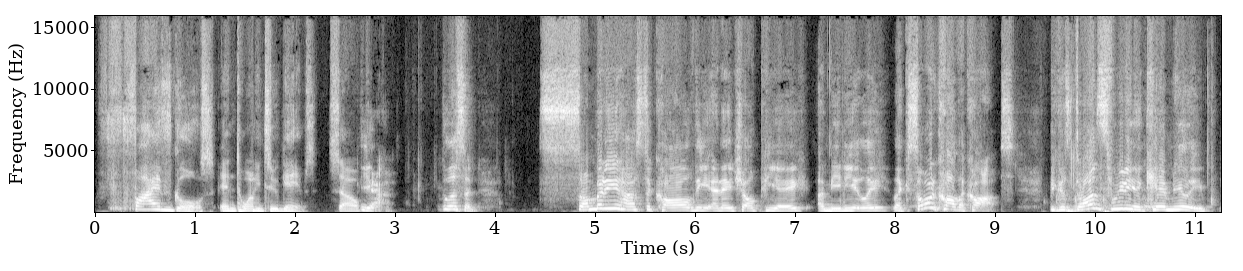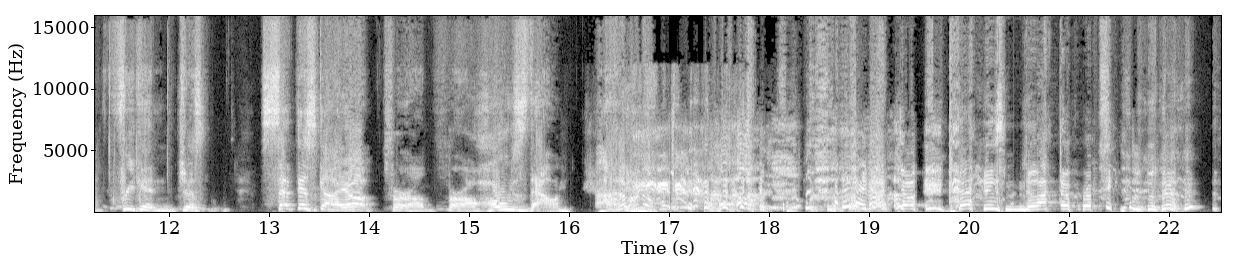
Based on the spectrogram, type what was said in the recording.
five goals in 22 games. So Yeah. Listen, somebody has to call the NHLPA immediately. Like, someone call the cops because Don Sweeney and Cam Neely freaking just set this guy up for a for a hose down. I don't know. that is not the right.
